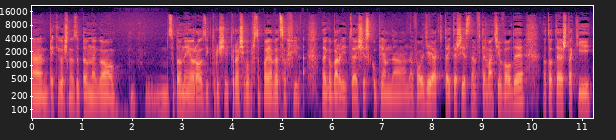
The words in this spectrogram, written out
e, jakiegoś no zupełnego zupełnej erozji, który się, która się po prostu pojawia co chwilę. Dlatego bardziej tutaj się skupiam na, na wodzie. Jak tutaj też jestem w temacie wody, no to też taki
